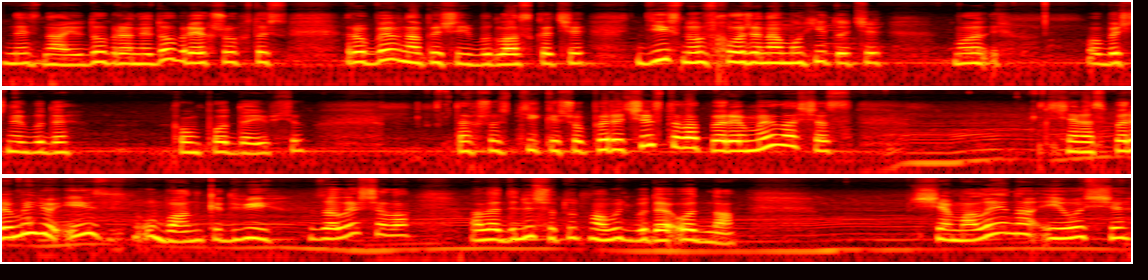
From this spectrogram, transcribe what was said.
Не знаю, добре, не добре. Якщо хтось робив, напишіть, будь ласка, чи дійсно схоже на мохіто, чи обичний буде компот, да і все. Так що тільки що перечистила, перемила. Зараз ще раз перемию і у банки дві залишила, але дивлюсь, що тут, мабуть, буде одна. Ще малина і ось ще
